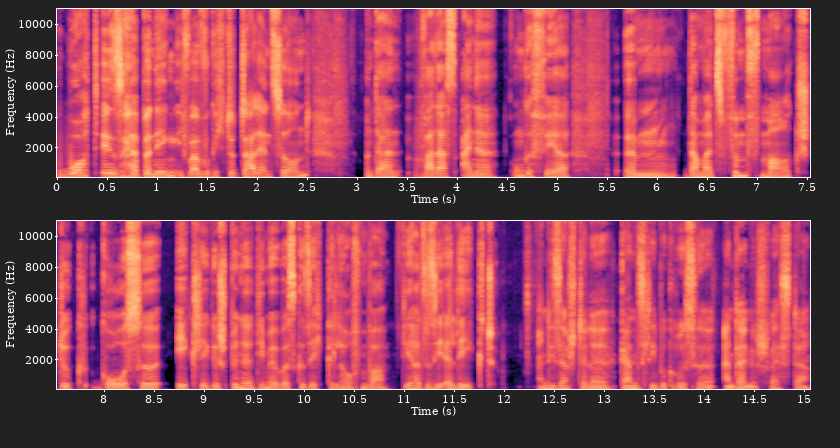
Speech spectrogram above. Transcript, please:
what is happening? Ich war wirklich total entzürnt. Und dann war das eine ungefähr ähm, damals fünf Markstück große, eklige Spinne, die mir übers Gesicht gelaufen war. Die hatte sie erlegt. An dieser Stelle ganz liebe Grüße an deine Schwester.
